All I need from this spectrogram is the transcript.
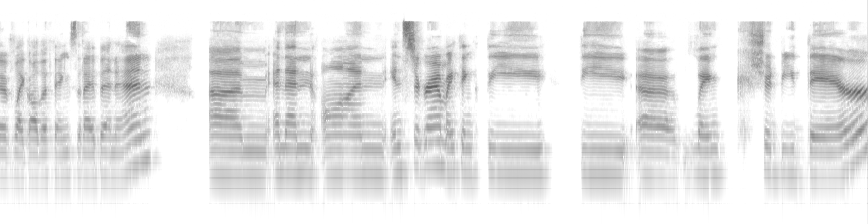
of like all the things that I've been in. Um, and then on Instagram, I think the the uh link should be there.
